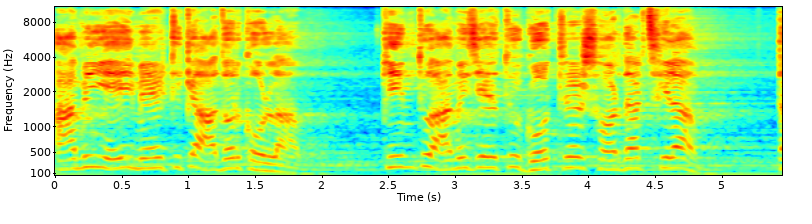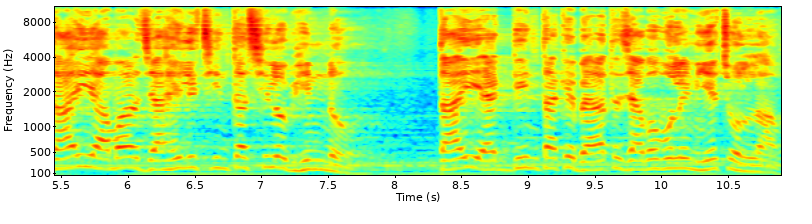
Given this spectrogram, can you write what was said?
আমি এই মেয়েটিকে আদর করলাম। কিন্তু আমি যেহেতু গোত্রের সর্দার ছিলাম, তাই আমার জাহিলি চিন্তা ছিল ভিন্ন। তাই একদিন তাকে বেড়াতে যাব বলে নিয়ে চললাম।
